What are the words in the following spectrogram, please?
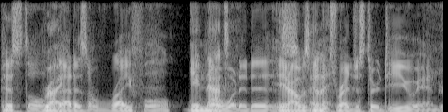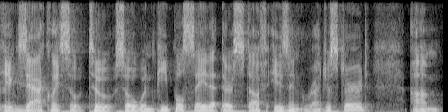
pistol. Right. That is a rifle. And know what it is. and I was gonna- it's registered to you, Andrew. Exactly. So to so when people say that their stuff isn't registered, um,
